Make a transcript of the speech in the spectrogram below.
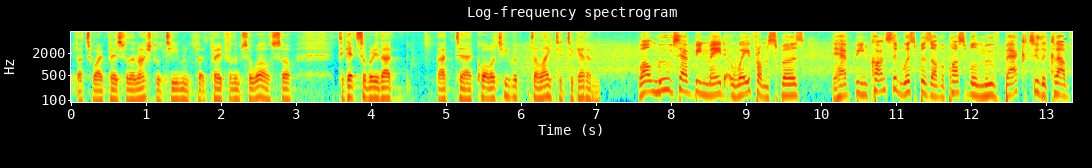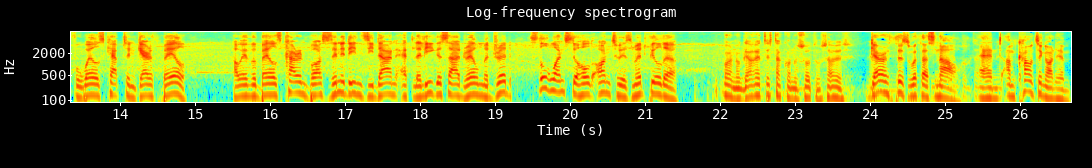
that's why he plays for the national team and play, played for them so well. So to get somebody that that uh, quality, we're delighted to get him. While moves have been made away from Spurs, there have been constant whispers of a possible move back to the club for Wales captain Gareth Bale. However, Bale's current boss Zinedine Zidane at La Liga side Real Madrid still wants to hold on to his midfielder. Bueno, Gareth está con nosotros, ¿sabes? Gareth is with us now, and I'm counting on him.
